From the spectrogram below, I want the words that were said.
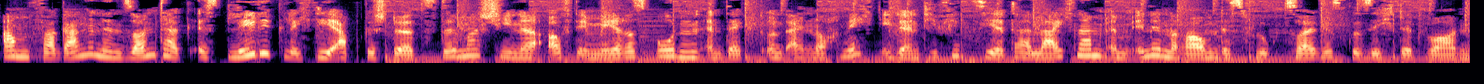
Am vergangenen Sonntag ist lediglich die abgestürzte Maschine auf dem Meeresboden entdeckt und ein noch nicht identifizierter Leichnam im Innenraum des Flugzeuges gesichtet worden,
